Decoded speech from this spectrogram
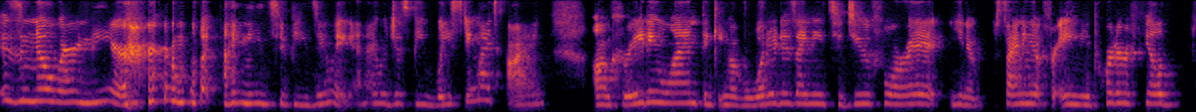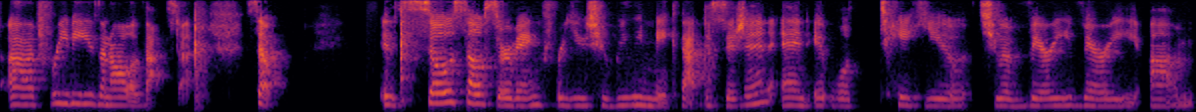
is nowhere near what I need to be doing. And I would just be wasting my time on creating one, thinking of what it is I need to do for it, you know, signing up for Amy Porterfield uh, freebies and all of that stuff. So it's so self serving for you to really make that decision, and it will take you to a very, very um,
